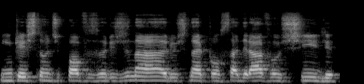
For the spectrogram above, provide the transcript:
em questão de povos originários, né? consagrava o Chile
